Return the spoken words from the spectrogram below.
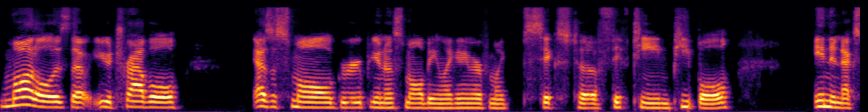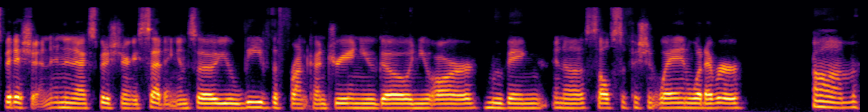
model is that you travel as a small group you know small being like anywhere from like 6 to 15 people in an expedition in an expeditionary setting. And so you leave the front country and you go and you are moving in a self-sufficient way in whatever um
